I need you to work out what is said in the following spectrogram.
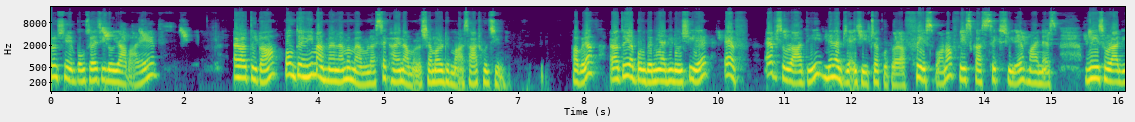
လို့ရှိရင်ပုံဆွဲကြည့်လို့ရပါတယ် အဲ့တော့သူကပုံတင်လေးမှမှန်လားမမှန်ဘူးလားဆက်ခိုင်းတာမလို့ရှမ်းမတို့ဒီမှာအစားထိုးကြည့်မယ်ဟုတ်ပြီနော်အဲ့တော့သူရဲ့ပုံတင်လေးကဒီလိုရှိတယ် F F ဆိုတာဒီမျက်နှာပြင်အရေးချက်ကိုပြောတာ face ပေါ့နော် face က6ရှိတယ် minus V ဆိုတာဒီ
